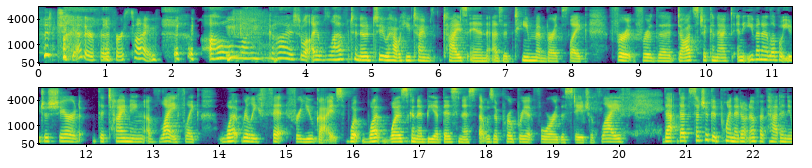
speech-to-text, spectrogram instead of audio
together for the first time. oh my gosh. Well, I love to know too how he times ties in as a team member. It's like for for the dots to connect and even I love what you just shared, the timing of life, like what really fit for you guys. What what was going to be a business that was appropriate for the stage of life that that's such a good point. I don't know if I've had any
